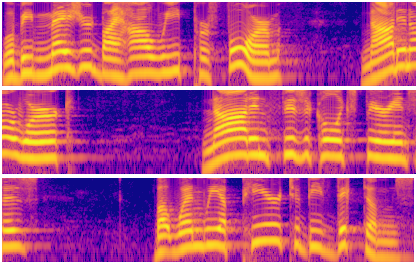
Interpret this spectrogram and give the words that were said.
will be measured by how we perform, not in our work, not in physical experiences, but when we appear to be victims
